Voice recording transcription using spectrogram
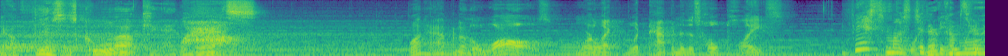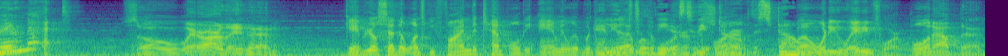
Now this is cool. Look at this. What happened to the walls? More like what happened to this whole place. This must have been where they here? met. So where are they then? Gabriel said that once we find the temple, the amulet would lead us Amulet to the lead Order us of to the Stone. Order of the Stone. Well, what are you waiting for? Pull it out then.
